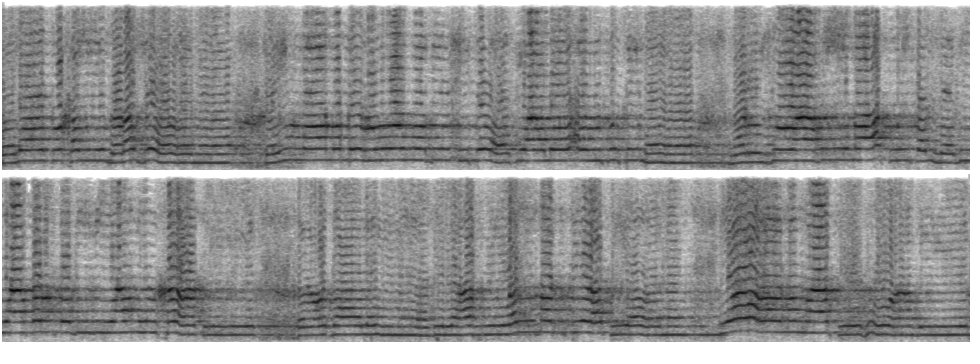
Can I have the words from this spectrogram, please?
فلا تخيب رجاءنا. فإنا مقرون بالإساءة على أنفسنا. نرجو عظيم عفوك الذي عفوت به عن الخاطئ. فعد علينا بالعفو والمغفرة يا من يا من عفوه عظيم.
